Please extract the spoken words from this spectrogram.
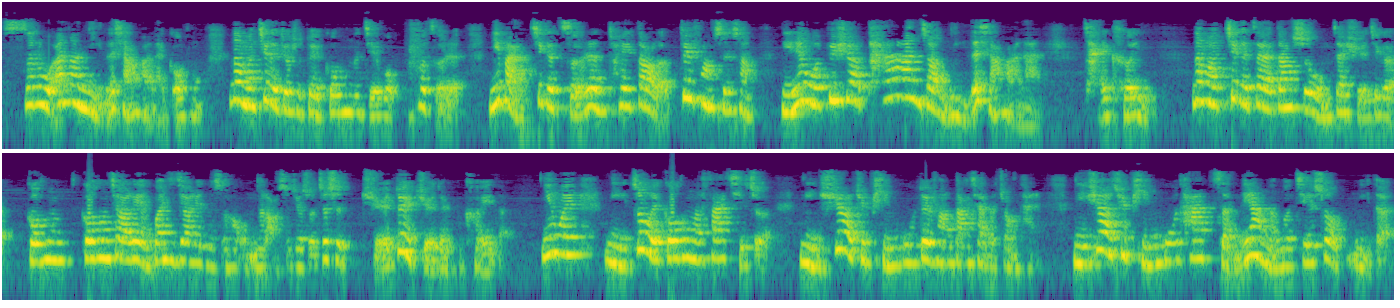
思路，按照你的想法来沟通，那么这个就是对沟通的结果不负责任。你把这个责任推到了对方身上，你认为必须要他按照你的想法来才可以。那么这个在当时我们在学这个沟通沟通教练、关系教练的时候，我们的老师就说这是绝对绝对不可以的，因为你作为沟通的发起者，你需要去评估对方当下的状态，你需要去评估他怎么样能够接受你的。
